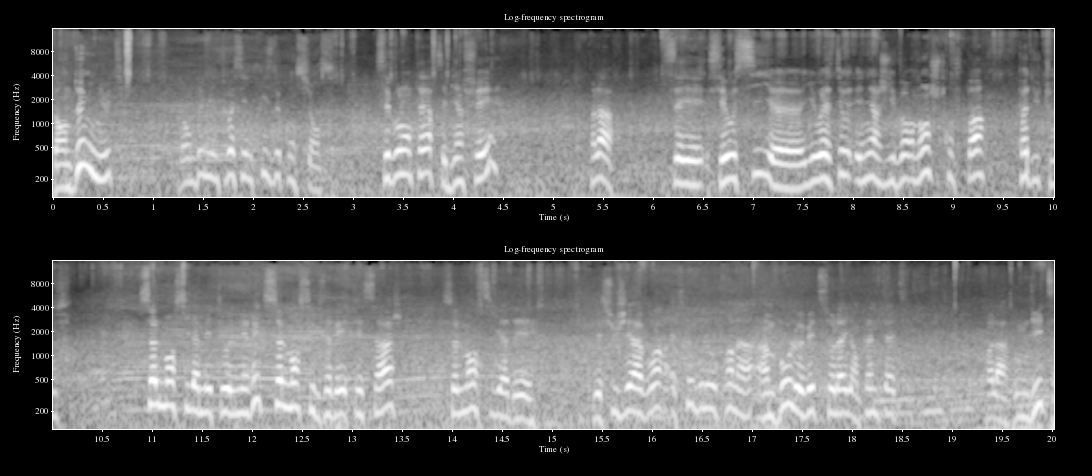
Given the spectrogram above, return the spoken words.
dans deux minutes, dans deux minutes, c'est une prise de conscience. C'est volontaire, c'est bien fait. Voilà. C'est aussi euh, énergivore. Non, je trouve pas. Pas du tout. Seulement si la météo le mérite, seulement si vous avez été sage, seulement s'il y a des, des sujets à voir. Est-ce que vous voulez vous prendre un, beau lever de soleil en pleine tête? Voilà, vous me dites.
